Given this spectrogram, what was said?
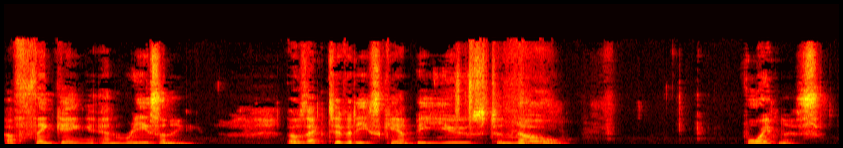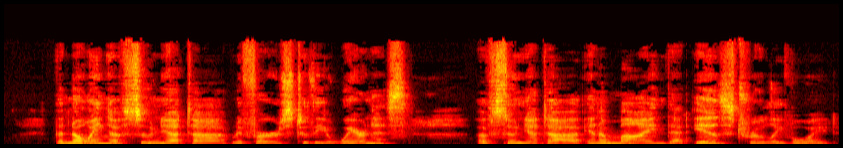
of thinking and reasoning. Those activities can't be used to know voidness. The knowing of sunyata refers to the awareness of sunyata in a mind that is truly void.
